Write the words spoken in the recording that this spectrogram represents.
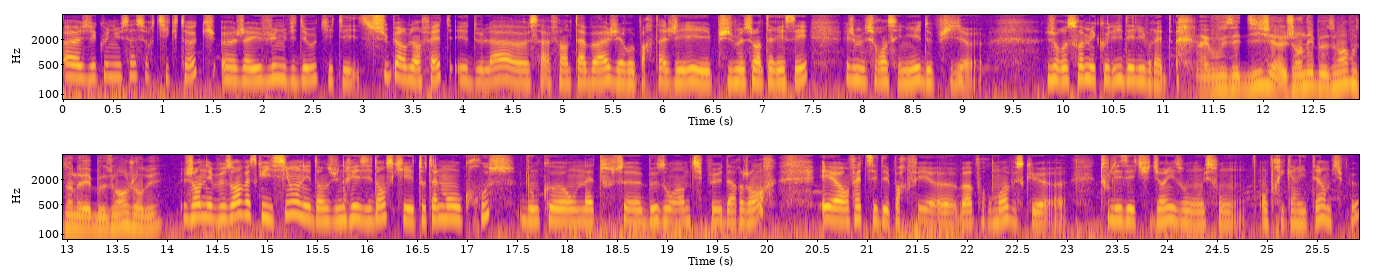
Euh, j'ai connu ça sur TikTok. Euh, J'avais vu une vidéo qui était super bien faite et de là, euh, ça a fait un tabac. J'ai repartagé et puis je me suis intéressée et je me suis renseignée. Depuis, je reçois mes colis délivrés. vous vous êtes dit, j'en ai besoin, vous en avez besoin aujourd'hui? J'en ai besoin parce qu'ici, on est dans une résidence qui est totalement au crous, donc euh, on a tous besoin un petit peu d'argent. Et euh, en fait, c'était parfait bah, pour moi parce que tous les étudiants, ils, ont, ils sont en précarité un petit peu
